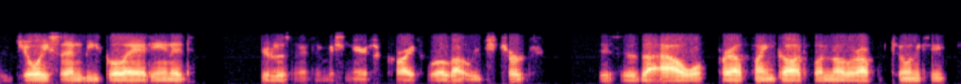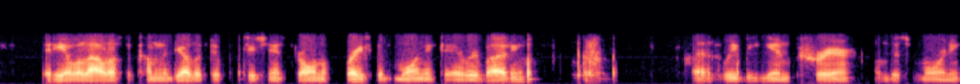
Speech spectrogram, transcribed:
rejoice and be glad in it. You're listening to Missionaries of Christ World Outreach Church. This is the hour of prayer. Thank God for another opportunity that He have allowed us to come together to petition His throne of grace. Good morning to everybody. As we begin prayer on this morning,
